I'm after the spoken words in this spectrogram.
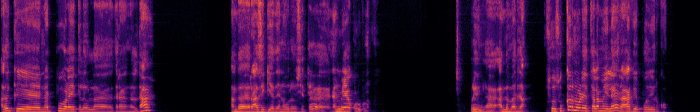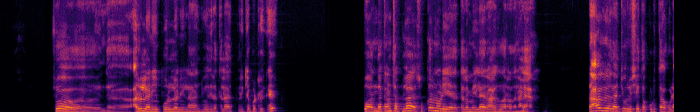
அதுக்கு நட்பு வளையத்தில் உள்ள கிரகங்கள் தான் அந்த ராசிக்கு ஏதேனும் ஒரு விஷயத்த நன்மையாக கொடுக்கணும். புரியுதுங்களா? அந்த மாதிரி தான். ஸோ சுக்கரனுடைய தலைமையில் ராகு எப்போதும் இருக்கும். ஸோ இந்த அருள் அணி பொருள் அணிலாம் ஜோதிடத்தில் பிரிக்கப்பட்டிருக்கு. ஸோ அந்த கான்செப்டில் சுக்கரனுடைய தலைமையில் ராகு வர்றதுனால ராகு ஏதாச்சும் ஒரு விஷயத்தை கொடுத்தா கூட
